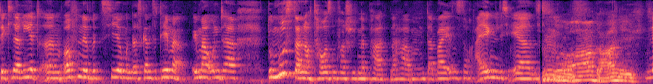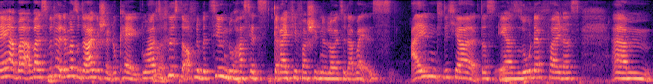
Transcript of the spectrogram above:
deklariert ähm, offene Beziehungen und das ganze Thema immer unter, du musst dann noch tausend verschiedene Partner haben. Dabei ist es doch eigentlich eher so. Ja. Gar nicht. Naja, aber, aber es wird halt immer so dargestellt, okay, du hast, du führst eine offene Beziehung, du hast jetzt drei, vier verschiedene Leute. Dabei ist eigentlich ja das eher so der Fall, dass, ähm,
